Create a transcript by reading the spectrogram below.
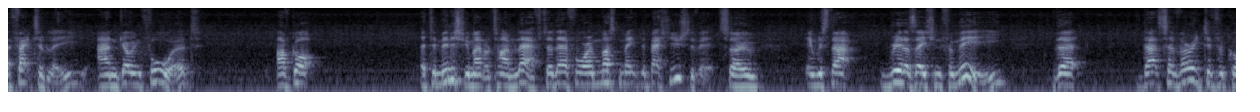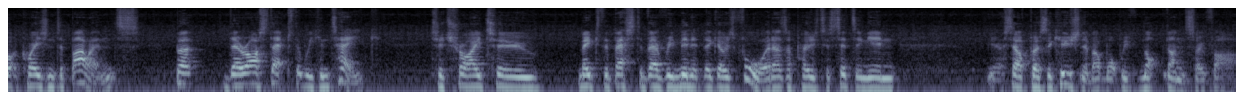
effectively, and going forward, I've got a diminishing amount of time left, so therefore I must make the best use of it. So it was that realization for me that that's a very difficult equation to balance, but there are steps that we can take to try to make the best of every minute that goes forward, as opposed to sitting in you know, self persecution about what we've not done so far.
